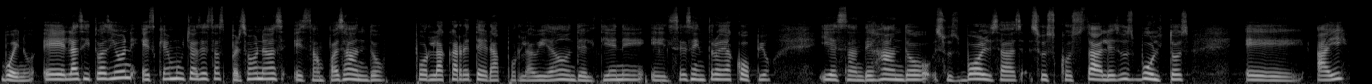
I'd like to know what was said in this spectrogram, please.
Bueno, eh, la situación es que muchas de estas personas están pasando por la carretera, por la vía donde él tiene ese centro de acopio y están dejando sus bolsas, sus costales, sus bultos eh, ahí,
